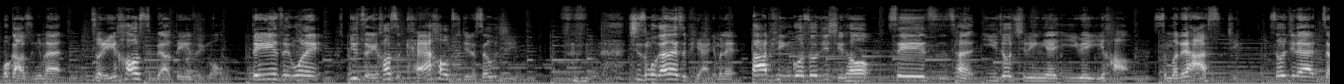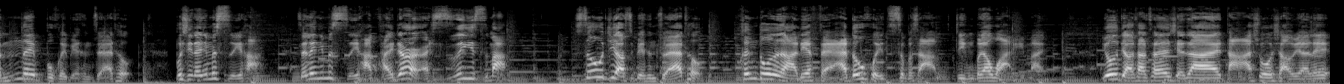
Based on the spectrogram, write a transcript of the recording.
我告诉你们，最好是不要得罪我，得罪我的，你最好是看好自己的手机。其实我刚才是骗你们的，把苹果手机系统设置成一九七零年一月一号是没得啥事情，手机呢真的不会变成砖头。不信的，你们试一下，真的你们试一下，快点儿试一试嘛。手机要是变成砖头，很多人啊连饭都会吃不上，订不了外卖。有调查称，现在大学校园的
